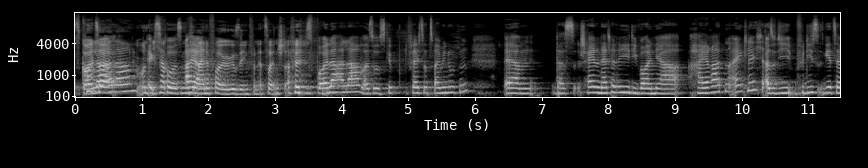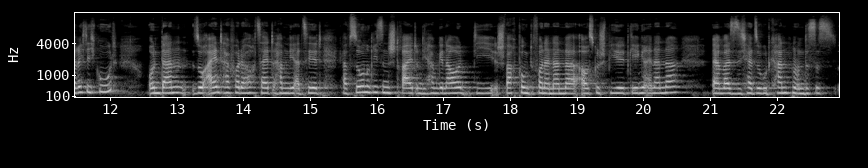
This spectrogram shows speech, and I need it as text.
Spoiler-Alarm und Exkurs. ich habe ah, ja. eine Folge gesehen von der zweiten Staffel. Spoiler-Alarm, also es gibt vielleicht so zwei Minuten. Ähm, dass Shane und Natalie, die wollen ja heiraten eigentlich. Also die, für die geht's ja richtig gut. Und dann so einen Tag vor der Hochzeit haben die erzählt, gab so einen Riesenstreit und die haben genau die Schwachpunkte voneinander ausgespielt gegeneinander, äh, weil sie sich halt so gut kannten und das ist,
